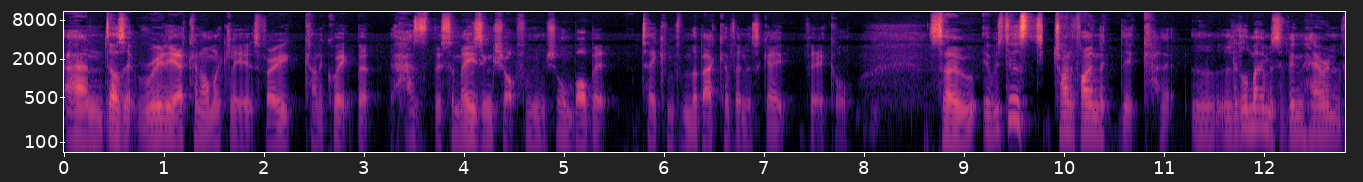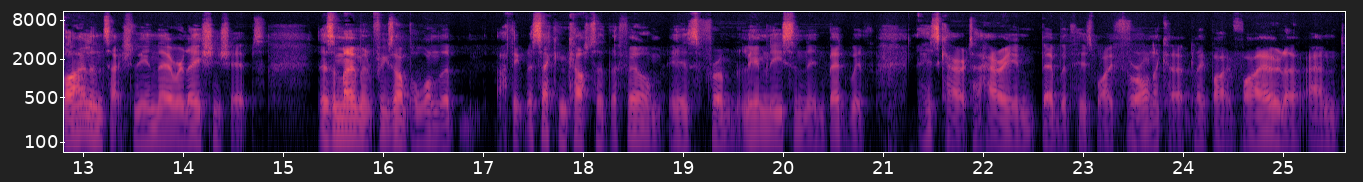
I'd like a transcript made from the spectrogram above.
and does it really economically. It's very kind of quick, but has this amazing shot from Sean Bobbitt taken from the back of an escape vehicle. So it was just trying to find the, the kind of little moments of inherent violence actually in their relationships. There's a moment, for example, one of the, I think the second cut of the film is from Liam Neeson in bed with his character Harry in bed with his wife Veronica, played by Viola, and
